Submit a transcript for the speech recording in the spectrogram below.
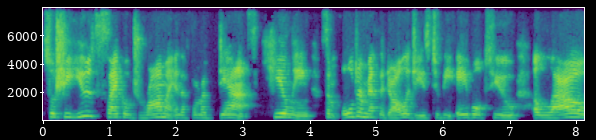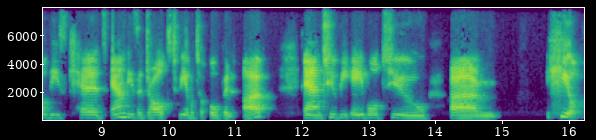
So she used psychodrama in the form of dance, healing, some older methodologies to be able to allow these kids and these adults to be able to open up and to be able to um, heal.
